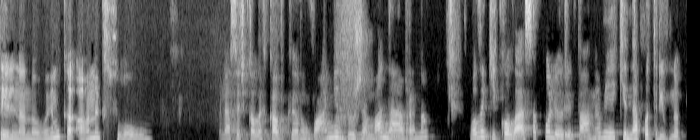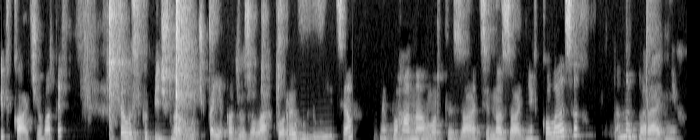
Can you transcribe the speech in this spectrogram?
Стильна новинка Annex Flow. Колясочка легка в керуванні, дуже маневрена, великі колеса поліуретанові, які не потрібно підкачувати, телескопічна ручка, яка дуже легко регулюється, непогана амортизація на задніх колесах та на передніх.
